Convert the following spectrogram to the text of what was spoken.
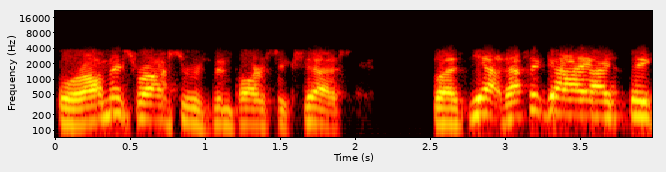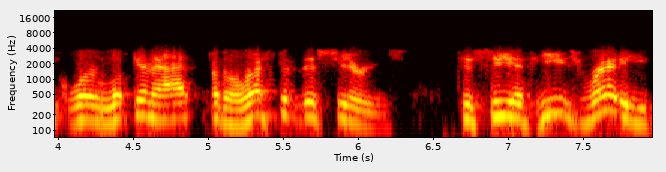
who are on this roster has been part of success. But yeah, that's a guy I think we're looking at for the rest of this series to see if he's ready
